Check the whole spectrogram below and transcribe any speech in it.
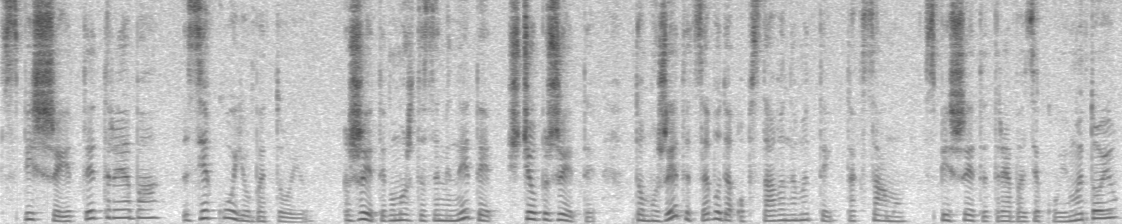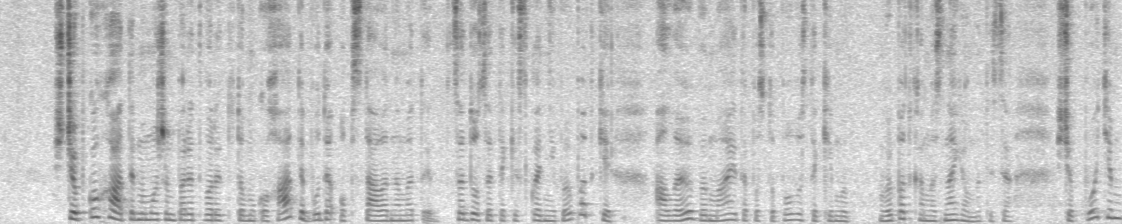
Спішити треба з якою метою? Жити ви можете замінити, щоб жити. Тому жити це буде обставина мети. Так само спішити треба з якою метою? Щоб кохати, ми можемо перетворити, тому кохати буде обставина мети. Це досить такі складні випадки, але ви маєте поступово з такими випадками знайомитися, щоб потім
